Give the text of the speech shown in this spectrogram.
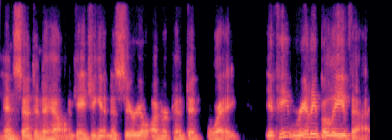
mm. and sent into hell engaging it in a serial unrepentant way if he really believed that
